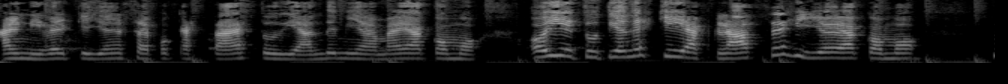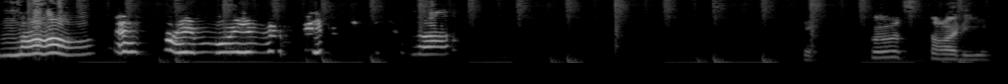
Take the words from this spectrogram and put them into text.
al nivel que yo en esa época estaba estudiando y mi mamá era como, oye, tú tienes que ir a clases y yo era como, no, estoy muy deprimida. True story.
